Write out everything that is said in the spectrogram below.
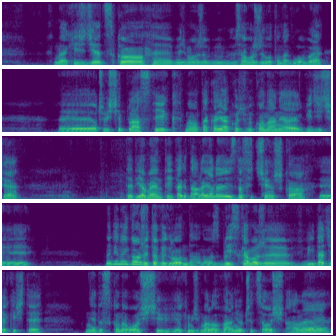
na jakieś dziecko e, być może by założyło to na głowę. E, oczywiście plastik, no taka jakość wykonania jak widzicie. Te diamenty i tak dalej, ale jest dosyć ciężka. E, no nie najgorzej to wygląda. No, z bliska może widać jakieś te niedoskonałości w jakimś malowaniu czy coś, ale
